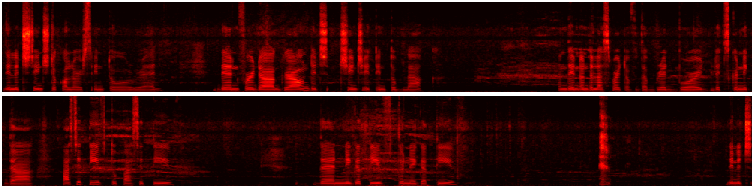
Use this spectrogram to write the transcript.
Then let's change the colors into red. Then for the ground let's change it into black. And then on the last part of the breadboard let's connect the positive to positive then negative to negative. Then let's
